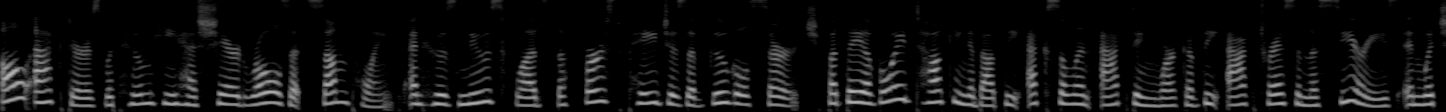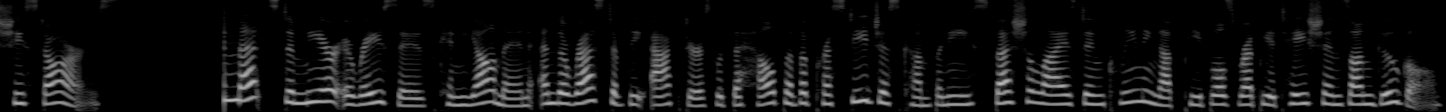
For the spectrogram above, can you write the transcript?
all actors with whom he has shared roles at some point and whose news floods the first pages of Google search but they avoid talking about the excellent acting work of the actress in the series in which she stars. Demet Özdemir erases Can Yaman and the rest of the actors with the help of a prestigious company specialized in cleaning up people's reputations on Google.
